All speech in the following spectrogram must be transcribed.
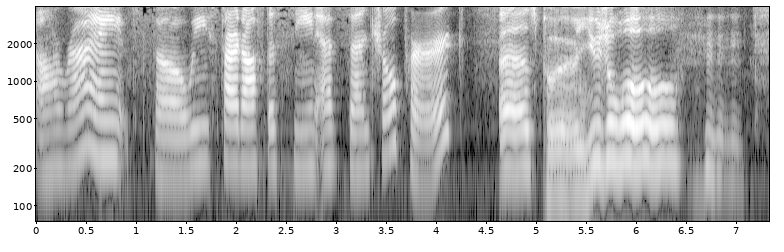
All right. So we start off the scene at Central Perk. As per usual.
